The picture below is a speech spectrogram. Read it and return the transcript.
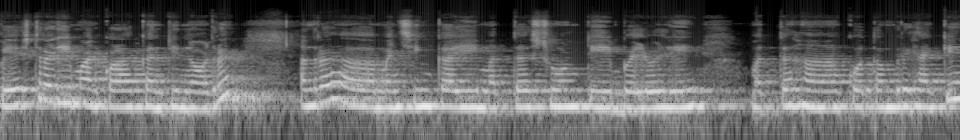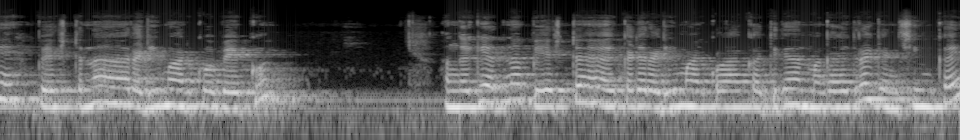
ಪೇಸ್ಟ್ ರೆಡಿ ಮಾಡ್ಕೊಳಕ್ಕಂತೀನಿ ನೋಡಿರಿ. ಅಂದ್ರೆ ಮೆಣಸಿನ್ಕಾಯಿ ಮತ್ತು ಶುಂಠಿ, ಬೆಳ್ಳುಳ್ಳಿ ಮತ್ತು ಕೊತ್ತಂಬರಿ ಹಾಕಿ ಪೇಸ್ಟನ್ನು ರೆಡಿ ಮಾಡ್ಕೋಬೇಕು. ಹಾಗಾಗಿ ಅದನ್ನ ಪೇಸ್ಟ್ ಈ ಕಡೆ ರೆಡಿ ಮಾಡ್ಕೊಳಕತ್ತಿದೆ ನನ್ನ ಮಗ ಇದ್ರೆ ಗೆಣಸಿನ್ಕಾಯಿ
